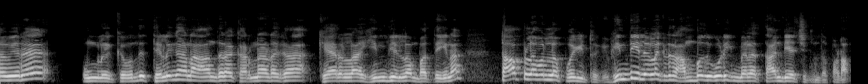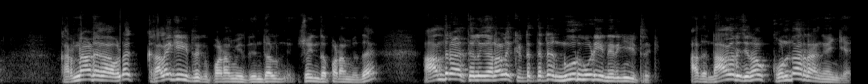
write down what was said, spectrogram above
தவிர உங்களுக்கு வந்து தெலுங்கானா ஆந்திரா கர்நாடகா கேரளா ஹிந்திலாம் பார்த்தீங்கன்னா டாப் லெவலில் போய்கிட்டுருக்கு ஹிந்திலலாம் கிட்டத்தட்ட ஐம்பது கோடிக்கு மேலே தாண்டியாச்சு இந்த படம். கர்நாடகாவில் கலக்கிட்டு இருக்கு படம் இது இந்த ஸோ இந்த படம் இது. ஆந்திரா தெலுங்கானாவில் கிட்டத்தட்ட நூறு கோடி நெருங்கிட்டு இருக்கு. அது நாகார்ஜுனாவை கொண்டாடுறாங்க இங்கே.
